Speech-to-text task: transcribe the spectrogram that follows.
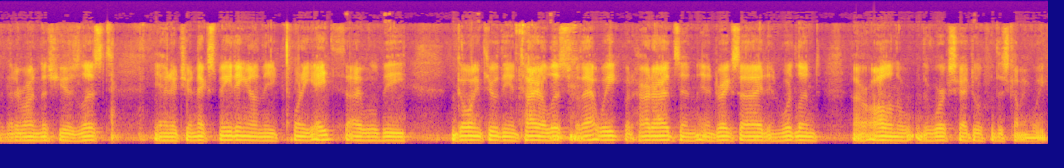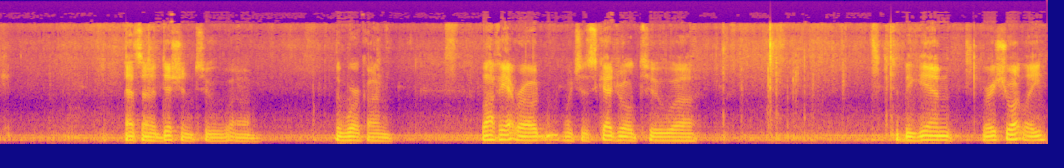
that are on this year's list. And at your next meeting on the 28th, I will be going through the entire list for that week, but Haddad's and and Drakeside and Woodland are all on the the work schedule for this coming week. That's in addition to um, the work on Lafayette Road, which is scheduled to uh, to begin very shortly,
